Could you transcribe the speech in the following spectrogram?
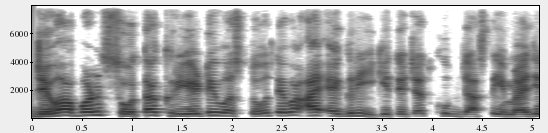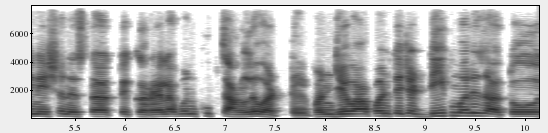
जेव्हा आपण स्वतः क्रिएटिव्ह असतो तेव्हा आय एग्री की त्याच्यात खूप जास्त इमॅजिनेशन असतात. ते करायला पण खूप चांगलं वाटते. पण जेव्हा आपण त्याच्या डीपमध्ये जातो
